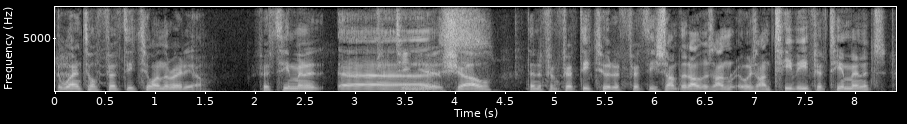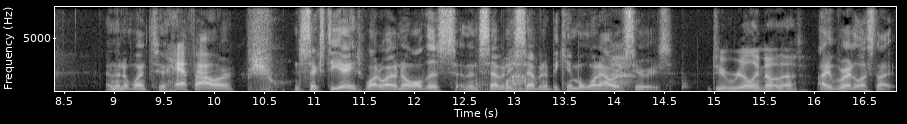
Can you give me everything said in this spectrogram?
It went until 52 on the radio. 15 minute uh, 15 years. show. Then from 52 to 50 something, it was on it was on TV 15 minutes. And then it went to half hour. In 68, why do I know all this? And then 77, it became a one hour series. Do you really know that? I read it last night.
